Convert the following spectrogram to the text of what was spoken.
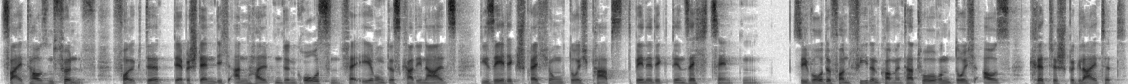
2005 folgte der beständig anhaltenden großen Verehrung des Kardinals die Seligsprechung durch Papst Benedikt XVI. Sie wurde von vielen Kommentatoren durchaus kritisch begleitet.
